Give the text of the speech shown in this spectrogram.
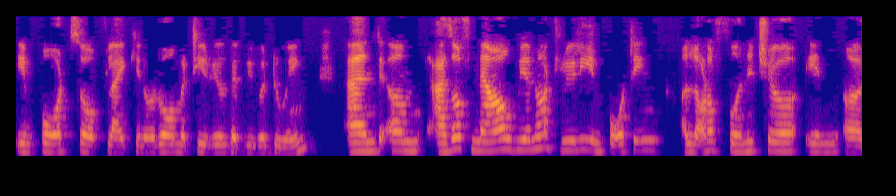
imports of like you know raw material that we were doing. And um, as of now we are not really importing a lot of furniture in uh,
